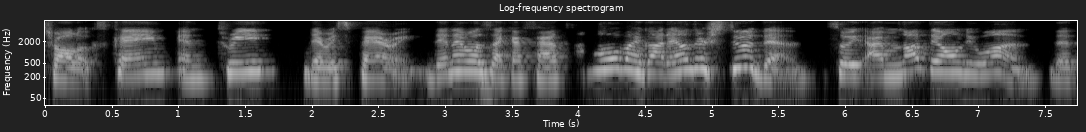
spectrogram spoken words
Trollocs came and three there is pairing then i was like i felt oh my god i understood them. So i'm not the only one that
